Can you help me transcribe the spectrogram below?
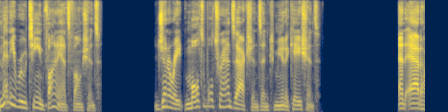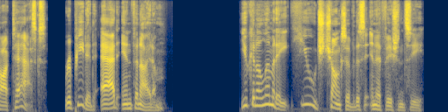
Many routine finance functions generate multiple transactions and communications, and ad hoc tasks repeated ad infinitum. You can eliminate huge chunks of this inefficiency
